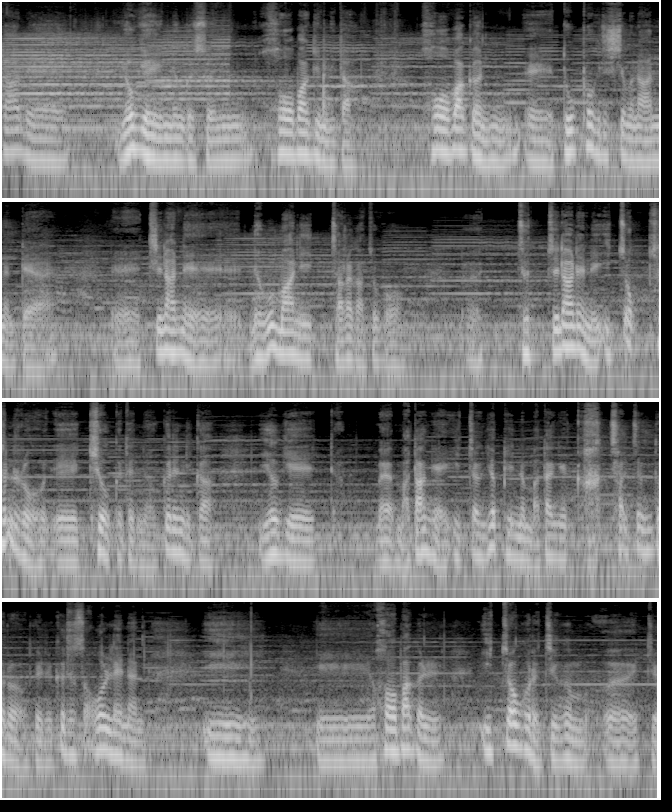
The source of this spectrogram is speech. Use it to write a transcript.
그 다음에 여기에 있는 것은 호박입니다. 호박은 에, 두 포기를 심어 놨는데 에, 지난해 너무 많이 자라가지고 어, 저, 지난해는 이쪽 편으로 에, 키웠거든요. 그러니까 여기에 마- 마당에 이쪽 옆에 있는 마당에 꽉 찰 정도로 그래- 그래서 올해는 이, 이 호박을 이쪽으로 지금 어, 저,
